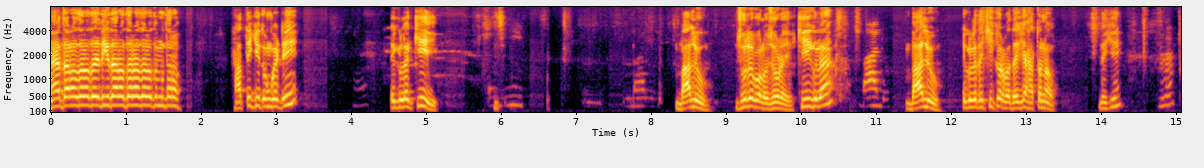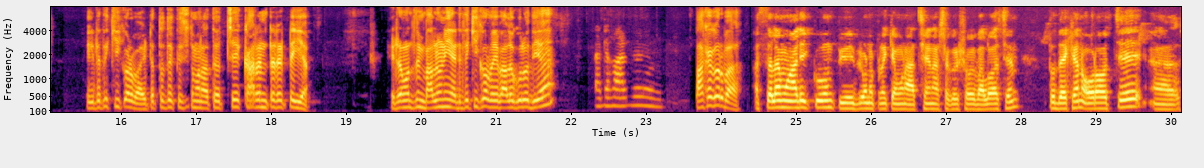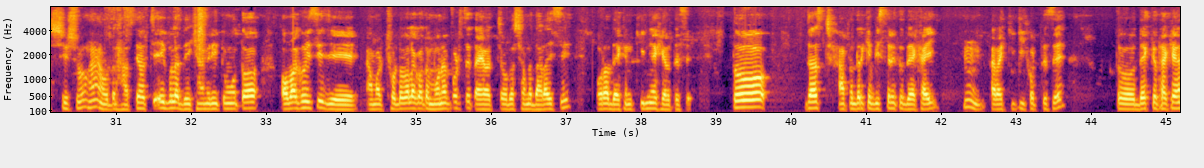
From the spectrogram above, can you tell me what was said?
হ্যাঁ দাঁড়াও দাঁড়াও, এদিকে দাঁড়াও দাঁড়াও দাঁড়াও তুমি দাঁড়াও। হাতে কি তোমাকে এটি? এগুলা কি? বালু। জোরে বলো জোরে। কি এগুলা? বালু। বালু। এগুলাতে কি করবা? দেখি হাতে নাও। দেখি। হ্যাঁ। এটাতে কি করবা? এটা তো দেখতেছি তোমার হাতে হচ্ছে কারেন্টের একটা ইয়া। এটার মধ্যে তুমি বালু নিয়ে এটাতে কি করবা? এই বালুগুলো দিয়ে পাকা করবা। আসসালামু আলাইকুম। প্রিয় ইব্রান আপনারা কেমন আছেন? আশা করি সবাই ভালো আছেন। তো দেখেন ওরা হচ্ছে আহ, শিশু হ্যাঁ ওদের হাতে হচ্ছে এগুলা দেখে আমি রীতিমতো অবাক হয়েছি যে আমার ছোটবেলার কথা মনে পড়ছে তাই হচ্ছে ওদের সামনে দাঁড়াইছি। ওরা দেখেন কি নিয়ে খেলতেছে। তো জাস্ট আপনাদেরকে বিস্তারিত দেখাই হুম তারা কি কি করতেছে। তো দেখতে থাকেন।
